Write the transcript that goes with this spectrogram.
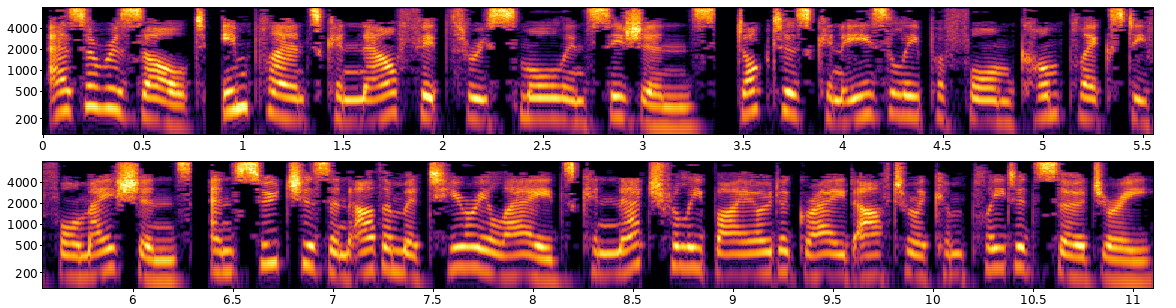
As a result, implants can now fit through small incisions, doctors can easily perform complex deformations, and sutures and other material aids can naturally biodegrade after a completed surgery.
